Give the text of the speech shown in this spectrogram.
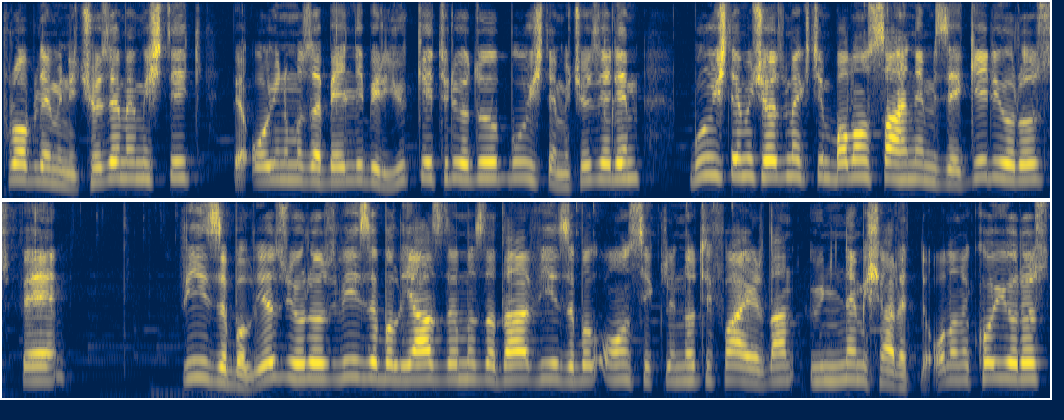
problemini çözememiştik ve oyunumuza belli bir yük getiriyordu. Bu işlemi çözelim. Bu işlemi çözmek için balon sahnemize geliyoruz ve visible yazıyoruz. Visible yazdığımızda da visible on screen notifier'dan ünlem işaretli olanı koyuyoruz.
